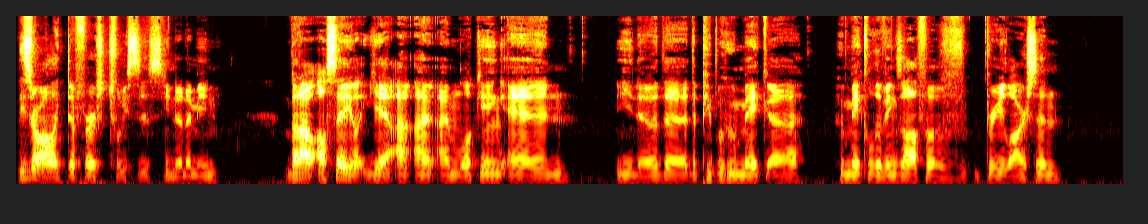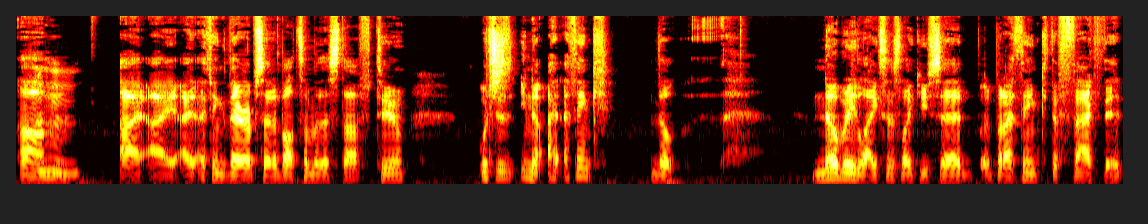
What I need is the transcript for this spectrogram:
these are all like the first choices. You know what I mean? But I'll, I'll say like, yeah, I, I I'm looking, and you know the the people who make uh who make livings off of Brie Larson, um, mhm. I, I I- I think they're upset about some of this stuff too, which is you know I, I think the nobody likes this like you said, but but I think the fact that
